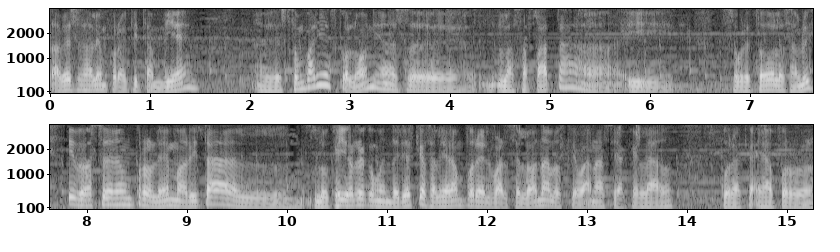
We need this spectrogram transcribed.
a veces salen por aquí también. Son varias colonias, La Zapata y sobre todo la San Luis. Y va a ser un problema. Ahorita lo que yo recomendaría es que salieran por el Barcelona los que van hacia aquel lado, por acá, allá por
